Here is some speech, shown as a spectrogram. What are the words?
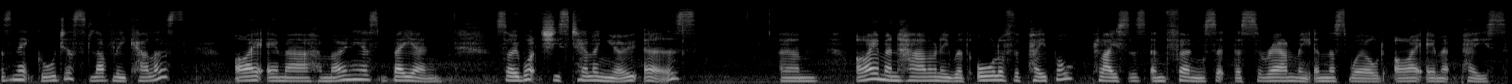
Isn't that gorgeous? Lovely colours. I am a harmonious being. So, what she's telling you is um, I am in harmony with all of the people, places, and things that surround me in this world. I am at peace.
